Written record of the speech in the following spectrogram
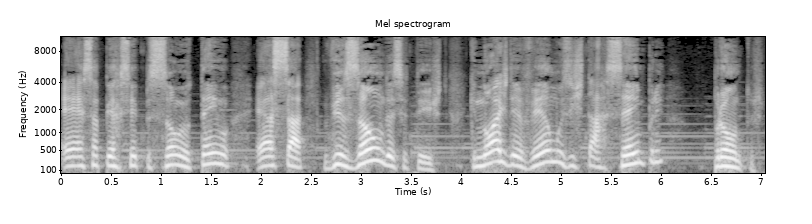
essa percepção, eu tenho essa visão desse texto, que nós devemos estar sempre prontos.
